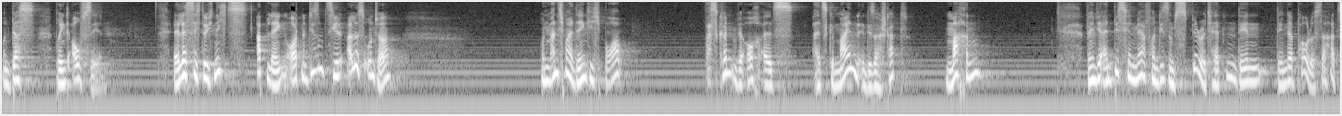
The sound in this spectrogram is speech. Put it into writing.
Und das bringt Aufsehen. Er lässt sich durch nichts ablenken, ordnet diesem Ziel alles unter. Und manchmal denke ich, boah, was könnten wir auch als, als Gemeinden in dieser Stadt machen, wenn wir ein bisschen mehr von diesem Spirit hätten, den, den der Paulus da hat.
